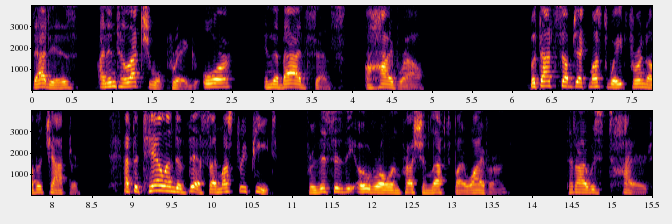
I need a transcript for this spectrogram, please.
That is, an intellectual prig, or, in the bad sense, a highbrow. But that subject must wait for another chapter. At the tail end of this, I must repeat, for this is the overall impression left by Wyvern, that I was tired.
